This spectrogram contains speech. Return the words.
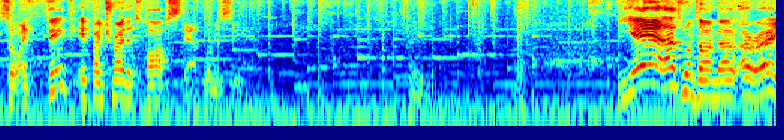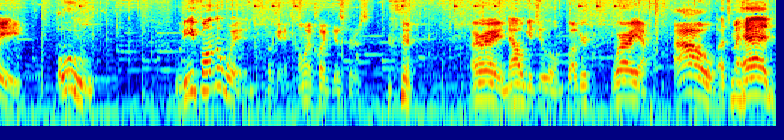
So I think if I try the top step, let me see. Yeah, that's what I'm talking about. Alright. Ooh. Leaf on the wind. Okay, I want to collect this first. Alright, now we'll get you a little bugger. Where are you? Ow! That's my head!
